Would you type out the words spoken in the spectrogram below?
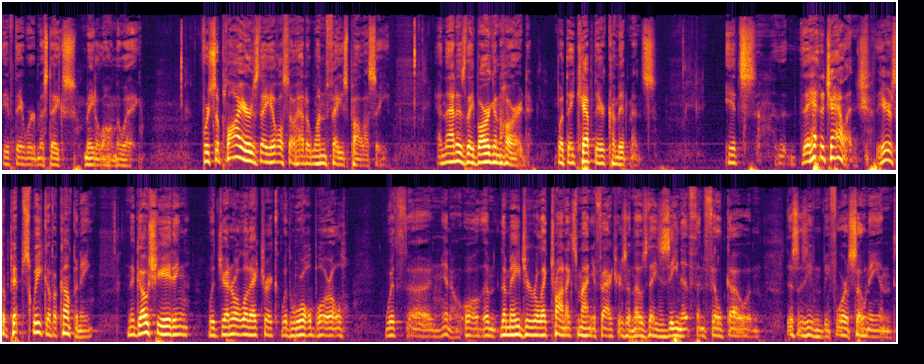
if there were mistakes made along the way. For suppliers, they also had a one phase policy, and that is they bargained hard, but they kept their commitments. It's they had a challenge. Here's a pipsqueak of a company negotiating with General Electric, with Whirlpool, with uh, you know all the, the major electronics manufacturers in those days, Zenith and Philco, and this is even before Sony and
